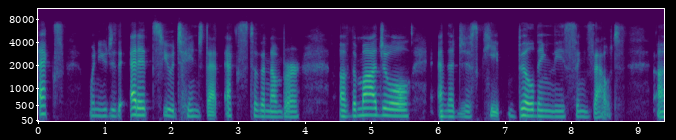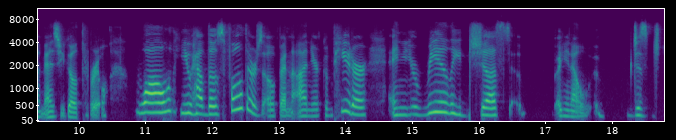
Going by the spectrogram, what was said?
X. When you do the edits, you would change that X to the number of the module and then just keep building these things out um, as you go through. While you have those folders open on your computer and you're really just, you know, just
